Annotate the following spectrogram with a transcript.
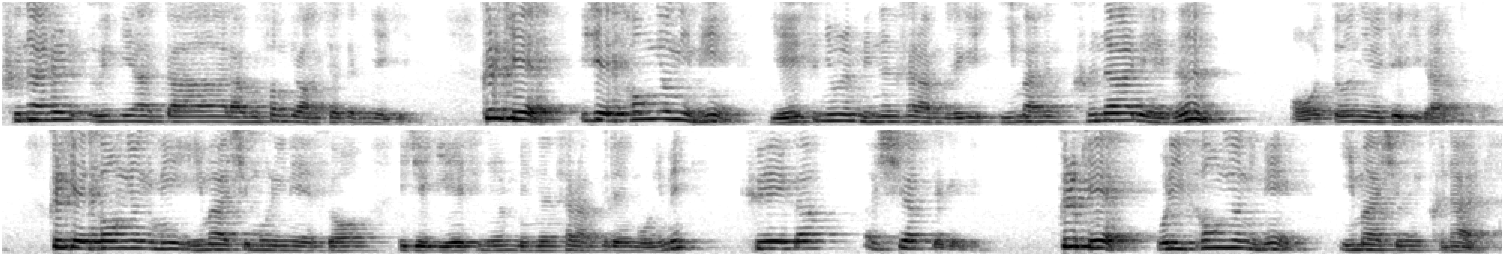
그날을 의미한다라고 성경학자들은 얘기해요. 그렇게 이제 성령님이 예수님을 믿는 사람들에게 임하는 그날에는 어떤 일들이 일어납니까? 그렇게 성령님이 임하심으로 인해서 이제 예수님을 믿는 사람들의 모임이 교회가 시작되게 돼요. 그렇게 우리 성령님이 임하시는 그날,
